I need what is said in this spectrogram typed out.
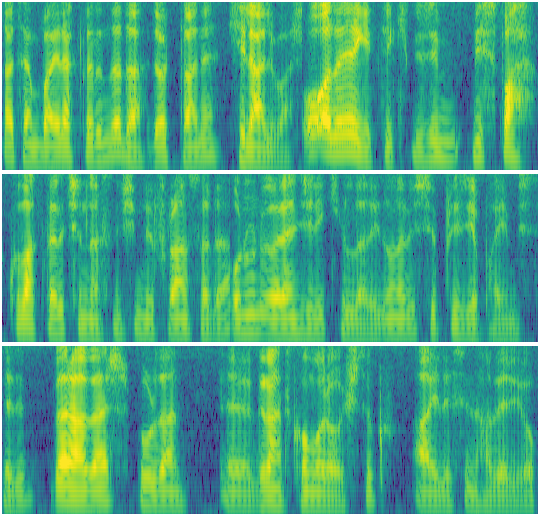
Zaten bayraklarında da dört tane hilal var. O adaya gittik. Bizim Misbah kulakları çınlasın şimdi Fransa'da. Onun öğrencilik yıllarıydı. Ona bir sürpriz yapayım istedim. Beraber buradan e, Grand Comor'a uçtuk. Ailesinin haberi yok.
